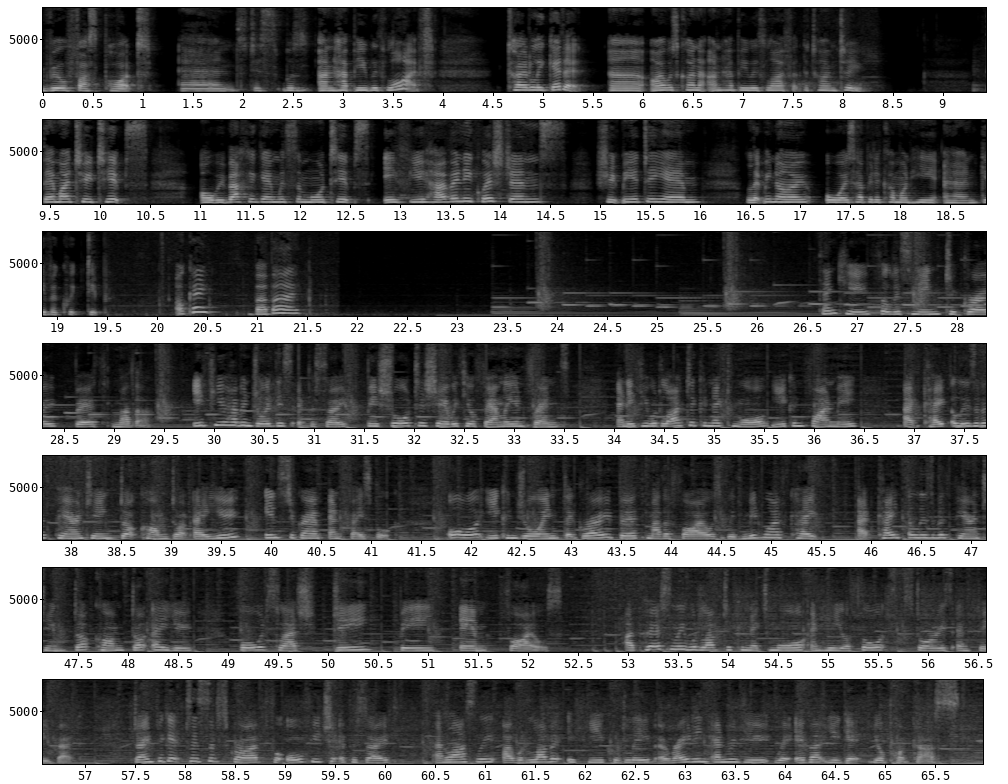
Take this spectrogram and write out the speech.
real fuss pot, and just was unhappy with life. Totally get it. Uh, I was kind of unhappy with life at the time too. They're my two tips. I'll be back again with some more tips. If you have any questions, shoot me a DM. Let me know. Always happy to come on here and give a quick tip. Okay, bye bye. Thank you for listening to Grow Birth Mother. If you have enjoyed this episode, be sure to share with your family and friends. And if you would like to connect more, you can find me at kateelizabethparenting.com.au, Instagram, and Facebook. or you can join the Grow Birth Mother Files with Midwife Kate at kateelizabethparenting.com.au forward slash GBM files. I personally would love to connect more and hear your thoughts, stories, and feedback. Don't forget to subscribe for all future episodes. And lastly, I would love it if you could leave a rating and review wherever you get your podcasts.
